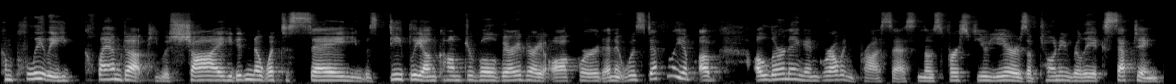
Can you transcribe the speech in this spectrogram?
completely he clammed up. He was shy. He didn't know what to say. He was deeply uncomfortable very very awkward. And it was definitely a, a, a, learning and growing process in those first few years of tony really accepting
